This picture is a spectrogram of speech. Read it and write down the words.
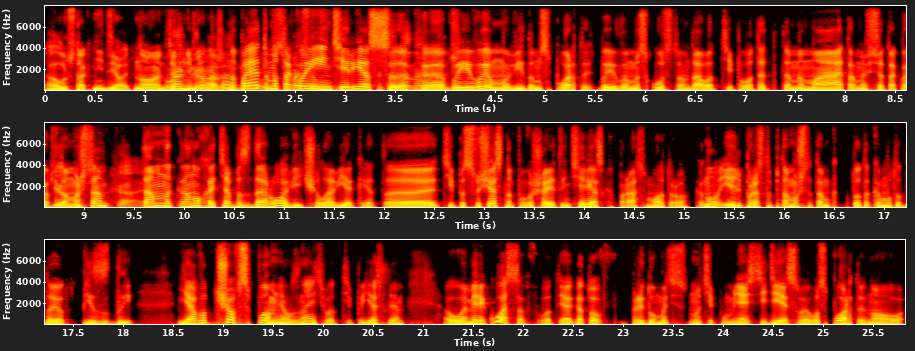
Э, Лучше так не делать, но Ну, тем не менее. кровожадно? Ну, поэтому такой интерес э, к боевым видам спорта, боевым искусствам, да, вот типа вот этот ММА там и все такое. Потому что там, там на кону хотя бы здоровье человека. Это типа существенно повышает интерес к просмотру. Ну, или просто потому что там кто-то кому-то дает пизды. Я вот что вспомнил, знаете, вот типа если у америкосов, вот я готов придумать, ну типа у меня есть идея своего спорта нового,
